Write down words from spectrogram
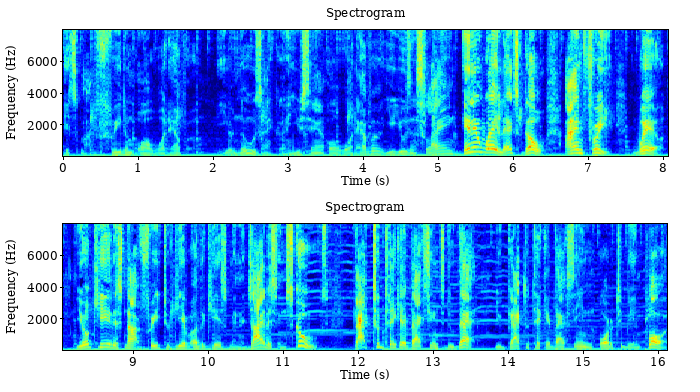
It's my freedom or whatever. You're a news anchor and you saying or whatever. You using slang. Anyway, let's go. I'm free. Well, your kid is not free to give other kids meningitis in schools. Got to take a vaccine to do that. You got to take a vaccine in order to be employed.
